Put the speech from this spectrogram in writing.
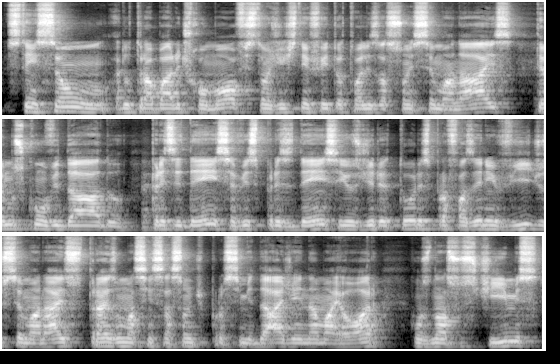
Extensão do trabalho de home office, então a gente tem feito atualizações semanais, temos convidado a presidência, vice-presidência e os diretores para fazerem vídeos semanais, isso traz uma sensação de proximidade ainda maior com os nossos times,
